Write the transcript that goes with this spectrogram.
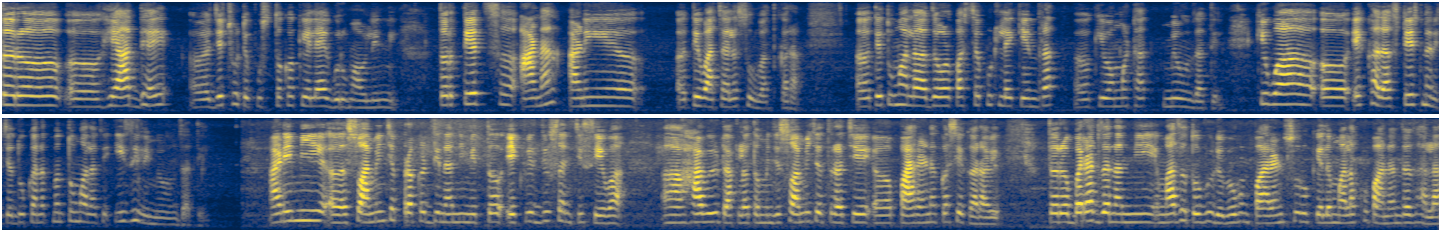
तर हे अध्याय जे छोटे पुस्तकं केले आहे गुरुमाऊलींनी तर तेच आणा आणि ते वाचायला सुरुवात करा. ते तुम्हाला जवळपासच्या कुठल्याही केंद्रात किंवा मठात मिळून जातील. किंवा एखाद्या स्टेशनरीच्या दुकानात पण तुम्हाला ते इझिली मिळून जातील. आणि मी स्वामींच्या प्रकट दिनानिमित्त एकवीस दिवसांची सेवा हा व्हिडिओ टाकला होता. म्हणजे स्वामी चित्राचे पारायण कसे करावे? तर बऱ्याच जणांनी माझा तो व्हिडिओ बघून पारायण सुरू केलं. मला खूप आनंद झाला.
